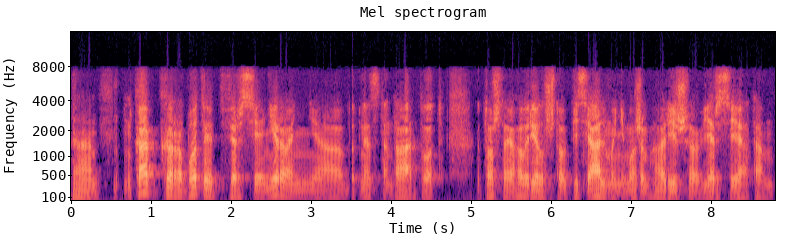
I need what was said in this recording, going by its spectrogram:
Э, как работает версионирование .NET стандарт? Вот то, что я говорил, что PCL мы не можем говорить, что версия там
